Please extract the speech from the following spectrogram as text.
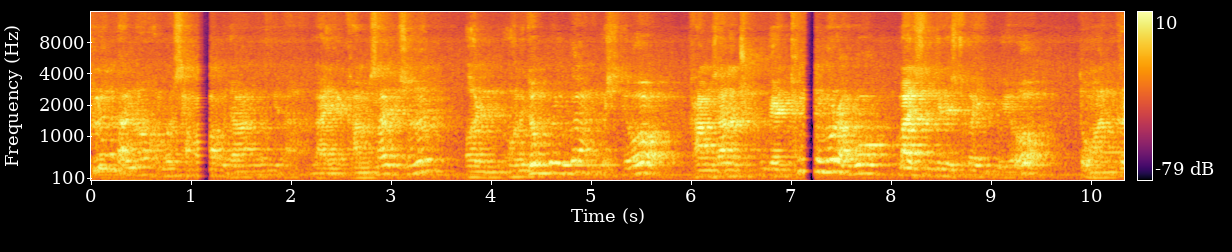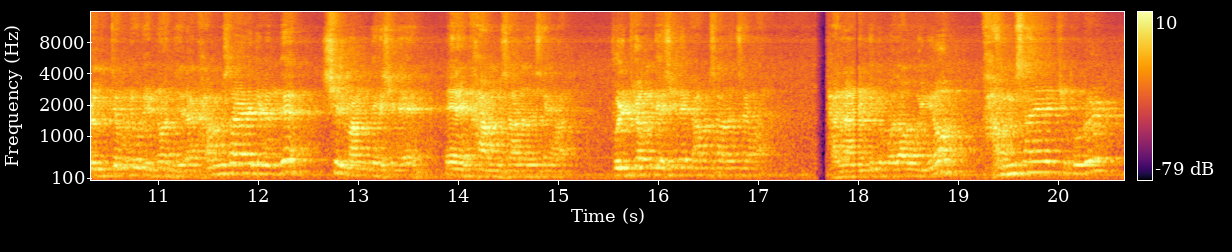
그런 날로 한번 삼아보자 하는 겁니다. 나의 감사지수는 어느, 어느 정도인가 하는 것이죠. 감사는 축복의 통로라고 말씀드릴 수가 있고요. 또한 그렇기 때문에 우리는 언제나 감사해야 되는데 실망 대신에 예, 감사하는 생활, 불평 대신에 감사하는 생활, 달라는 기도보다 오히려 감사의 기도를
